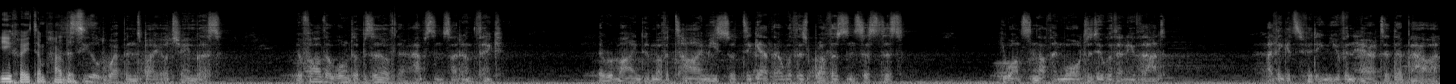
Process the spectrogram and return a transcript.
Ichaj tam Hades. sealed weapons by your chambers. Your father won't observe their absence, I don't think. They remind him of a time he stood together with his brothers and sisters. He wants nothing more to do with any of that. I think it's fitting you've inherited their power.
